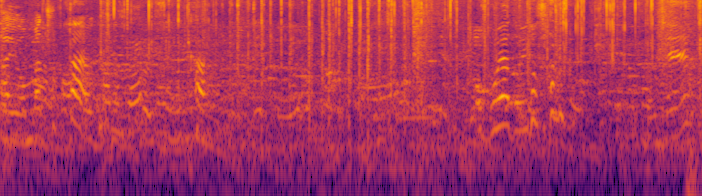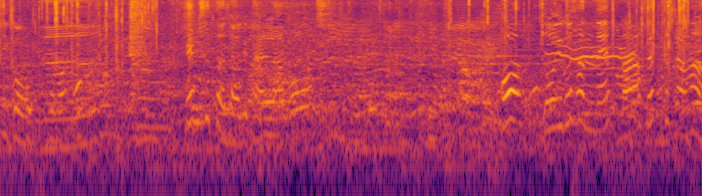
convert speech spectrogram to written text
아, 이 엄마 축사 여기 하는 거 있으니까. 어, 뭐야, 너 이거 산 뭔데? 이거 햄스터 저기 달라고 어? 너 이거 샀네? 나랑 세트잖아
